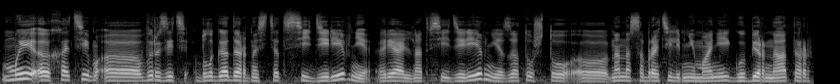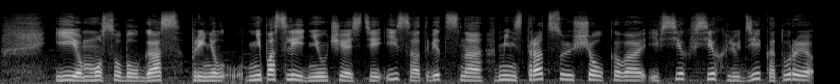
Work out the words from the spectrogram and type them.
Мы э, хотим э, выразить благодарность от всей деревни, реально от всей деревни, за то, что э, на нас обратили внимание и губернатор, и Мособлгаз принял не последнее участие, и, соответственно, администрацию Щелкова и всех-всех людей, которые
